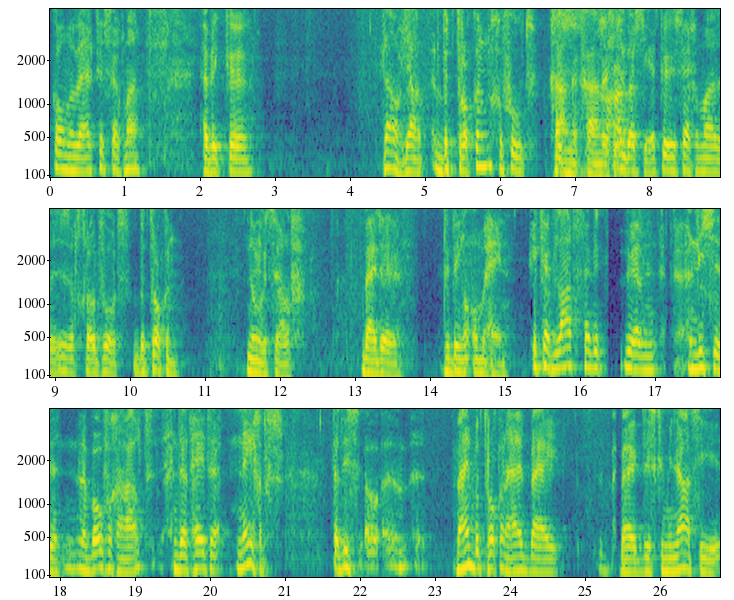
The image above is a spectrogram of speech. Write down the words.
komen werken, zeg maar... heb ik, uh, nou ja, betrokken gevoeld. Dus geëngageerd. geëngageerd kun je zeggen, maar dat is een groot woord. Betrokken, noem ik het zelf. Bij de, de dingen om me heen. Ik heb laatst heb ik weer een, een liedje naar boven gehaald. En dat heette Negers. Dat is uh, mijn betrokkenheid bij, bij discriminatie.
